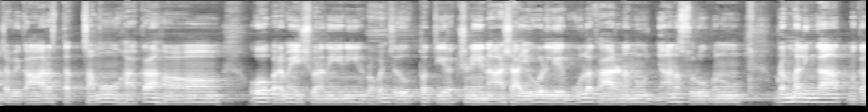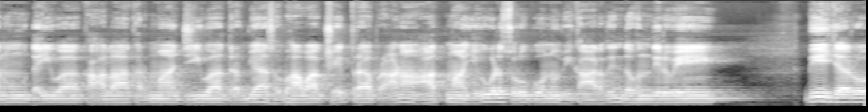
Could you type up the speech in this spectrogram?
ಚ ವಿಕಾರಸ್ತತ್ಸಮೂಹಕಃ ಓ ಪರಮೇಶ್ವರನೇ ನೀನು ಪ್ರಪಂಚದ ಉತ್ಪತ್ತಿ ರಕ್ಷಣೆ ನಾಶ ಇವುಗಳಿಗೆ ಮೂಲ ಕಾರಣನು ಜ್ಞಾನಸ್ವರೂಪನು ಬ್ರಹ್ಮಲಿಂಗಾತ್ಮಕನು ದೈವ ಕಾಲ ಕರ್ಮ ಜೀವ ದ್ರವ್ಯ ಸ್ವಭಾವ ಕ್ಷೇತ್ರ ಪ್ರಾಣ ಆತ್ಮ ಇವುಗಳ ಸ್ವರೂಪವನ್ನು ವಿಕಾರದಿಂದ ಹೊಂದಿರುವೆ ಬೀಜರೋ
